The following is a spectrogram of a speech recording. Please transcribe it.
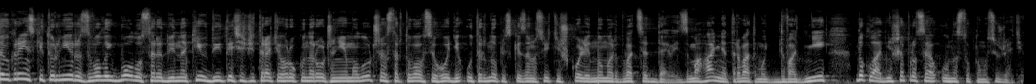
Всеукраїнський турнір з волейболу серед юнаків 2003 року народження і молодших стартував сьогодні у Тернопільській загальноосвітній школі номер 29. Змагання триватимуть два дні. Докладніше про це у наступному сюжеті.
